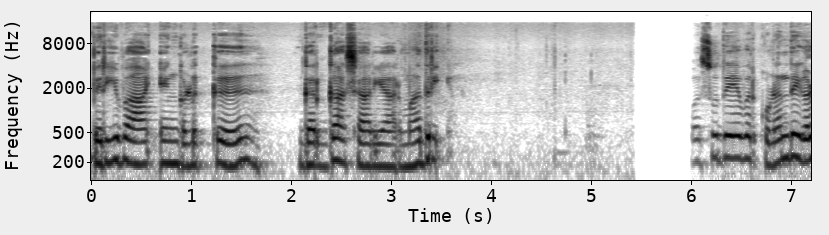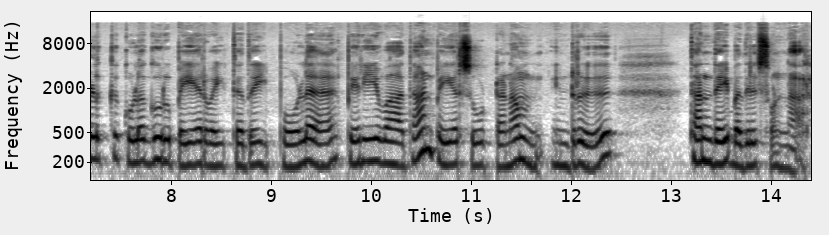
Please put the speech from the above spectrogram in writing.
பெரியவா எங்களுக்கு கர்காச்சாரியார் மாதிரி. வசுதேவர் குழந்தைகளுக்கு குலகுரு பெயர் வைத்ததை போல பெரியவா தான் பெயர் சூட்டணும் என்று தந்தை பதில் சொன்னார்.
